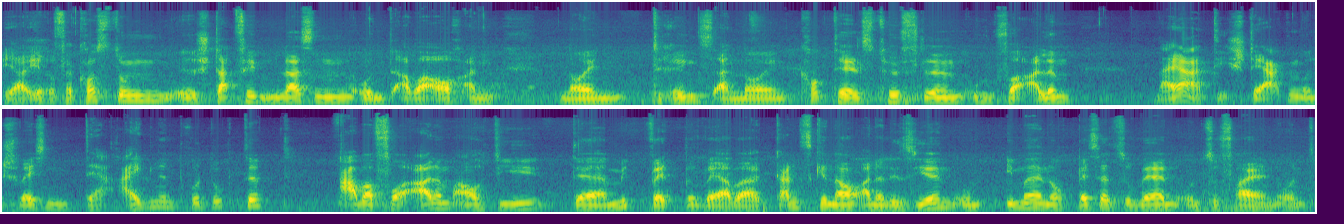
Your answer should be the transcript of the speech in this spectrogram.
ja ihre Verkostung äh, stattfinden lassen und aber auch an neuen Drinks, an neuen Cocktails tüfteln und vor allem, naja, die Stärken und Schwächen der eigenen Produkte, aber vor allem auch die der Mitwettbewerber ganz genau analysieren, um immer noch besser zu werden und zu fallen. Und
